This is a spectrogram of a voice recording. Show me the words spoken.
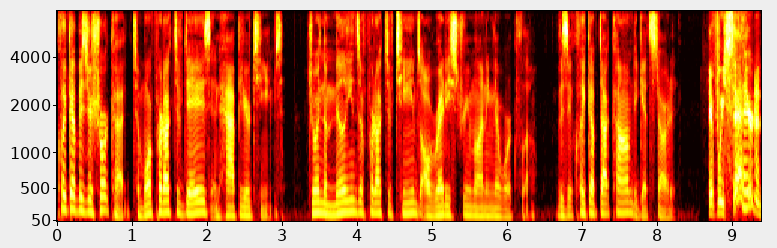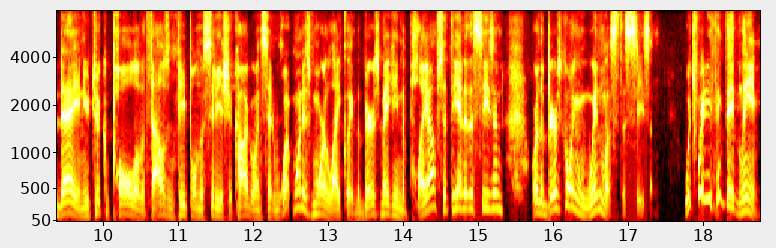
ClickUp is your shortcut to more productive days and happier teams. Join the millions of productive teams already streamlining their workflow. Visit clickup.com to get started. If we sat here today and you took a poll of a thousand people in the city of Chicago and said, what one is more likely, the Bears making the playoffs at the end of the season or the Bears going winless this season? Which way do you think they'd lean,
